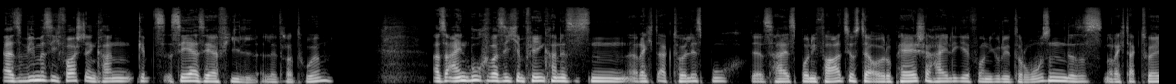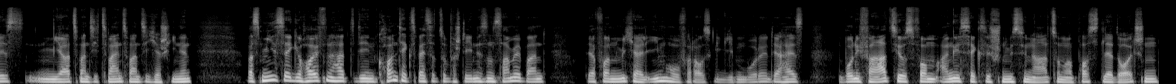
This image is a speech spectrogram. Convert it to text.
Also wie man sich vorstellen kann, gibt es sehr, sehr viel Literatur. Also ein Buch, was ich empfehlen kann, das ist ein recht aktuelles Buch. Das heißt Bonifatius, der europäische Heilige von Judith Rosen. Das ist recht aktuell, ist im Jahr 2022 erschienen. Was mir sehr geholfen hat, den Kontext besser zu verstehen, ist ein Sammelband, der von Michael Imhof herausgegeben wurde. Der heißt Bonifatius vom angelsächsischen Missionar zum Apostel der Deutschen.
